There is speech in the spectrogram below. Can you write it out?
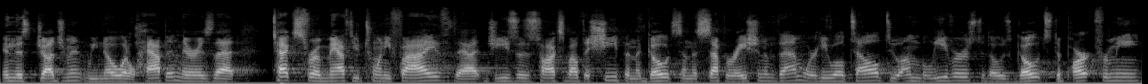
in this judgment, we know what will happen. There is that text from Matthew 25 that Jesus talks about the sheep and the goats and the separation of them, where he will tell to unbelievers, to those goats, Depart from me,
